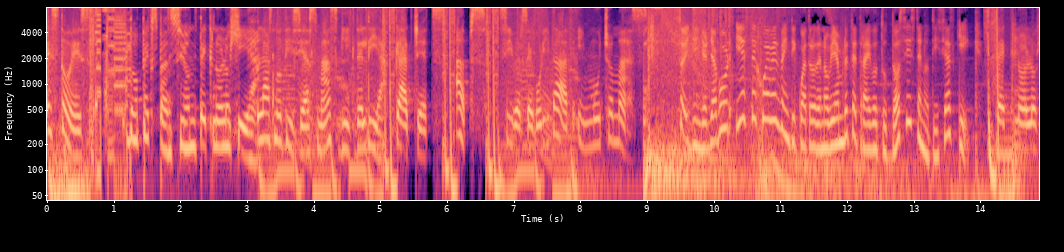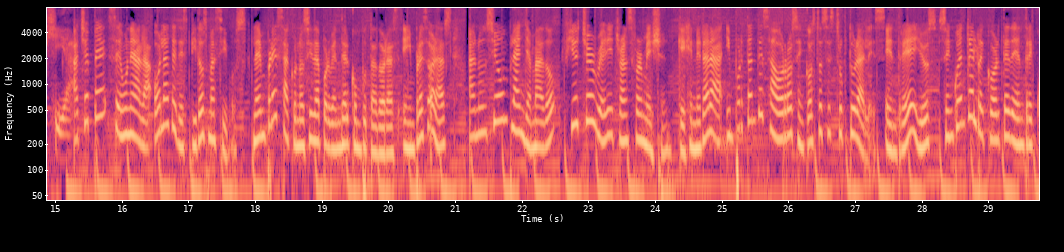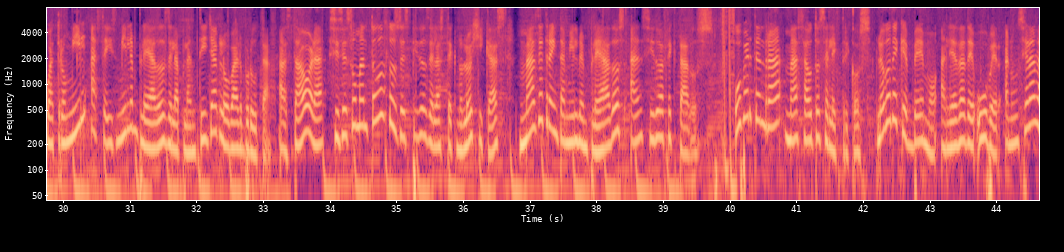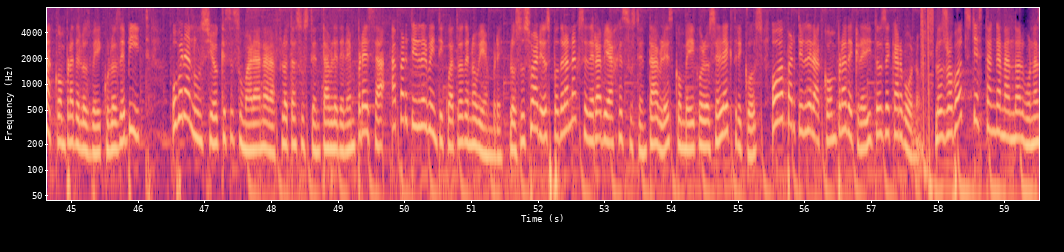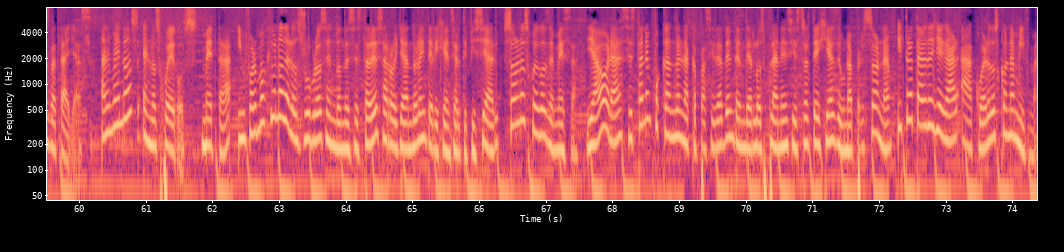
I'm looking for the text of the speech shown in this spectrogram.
Esto es Top Expansión Tecnología. Las noticias más geek del día. Gadgets, apps, ciberseguridad y mucho más. Soy Ginger Yabur y este jueves 24 de noviembre te traigo tu dosis de noticias geek. Tecnología. HP se une a la ola de despidos masivos. La empresa, conocida por vender computadoras e impresoras, anunció un plan llamado Future Ready Transformation, que generará importantes ahorros en costos estructurales. Entre ellos, se encuentra el recorte de entre 4.000 a 6.000 empleados de la plantilla global bruta. Hasta ahora, si se suman todos los despidos de las tecnológicas, más de 30.000 empleados han sido afectados. Uber tendrá más autos eléctricos. Luego de que Bemo, aliada de Uber, anunciara la compra de los vehículos de Bit, Uber anunció que se sumarán a la flota sustentable de la empresa a partir del 24 de noviembre. Los usuarios podrán acceder a viajes sustentables con vehículos eléctricos o a partir de la compra de créditos de carbono. Los robots ya están ganando algunas batallas, al menos en los juegos. Meta informó que uno de los rubros en donde se está desarrollando la inteligencia artificial son los juegos de mesa, y ahora se están enfocando en la capacidad de entender los planes y estrategias de una persona y tratar de llegar a acuerdos con la misma.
